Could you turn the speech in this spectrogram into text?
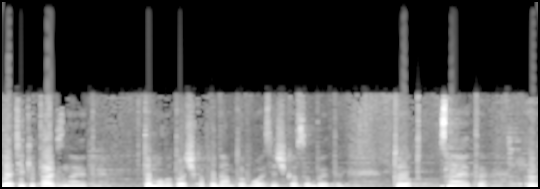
Я тільки так, знаєте, то молоточка подам, то гвоздічка забити, то, знаєте, е,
